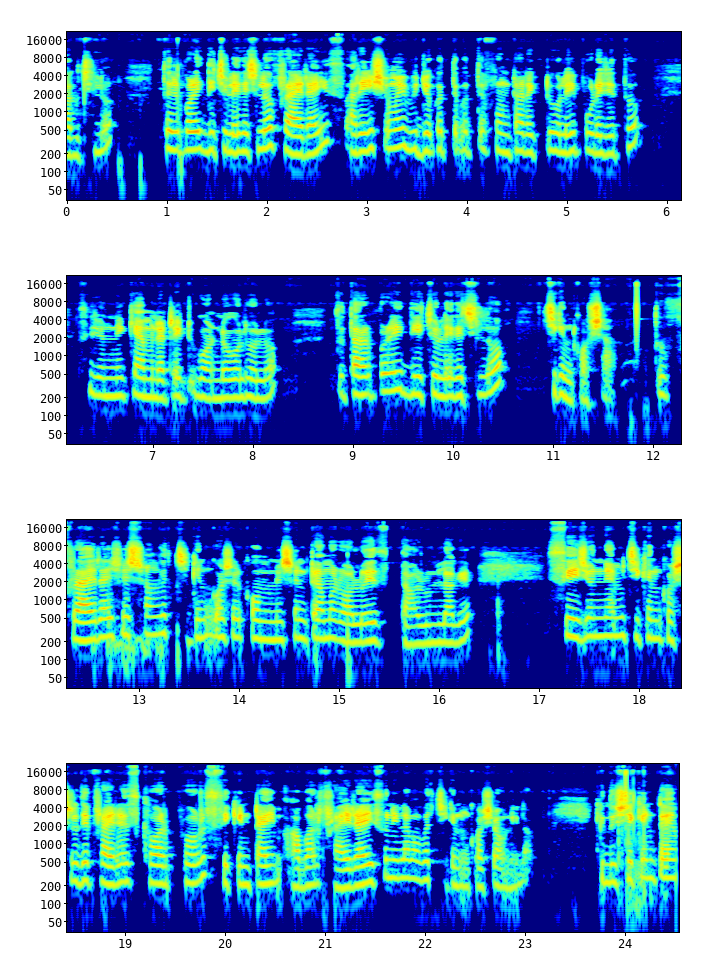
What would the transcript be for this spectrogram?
লাগছিল। তো এরপরে দিয়ে চলে গেছিল ফ্রায়েড রাইস আর এই সময় ভিডিও করতে করতে ফোনটা আর একটু হলেই পড়ে যেত। সেই জন্যে ক্যামেরাটা একটু গন্ডগোল হলো। তো তারপরেই দিয়ে চলে গেছিল চিকেন কষা। তো ফ্রায়েড রাইসের সঙ্গে চিকেন কষার কম্বিনেশনটা আমার অলওয়েজ দারুণ লাগে। সেই জন্যে আমি চিকেন কষা দিয়ে ফ্রায়েড রাইস খাওয়ার পর সেকেন্ড টাইম আবার ফ্রায়েড রাইসও নিলাম, আবার চিকেন কষাও নিলাম। কিন্তু সেকেন্ড টাইম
